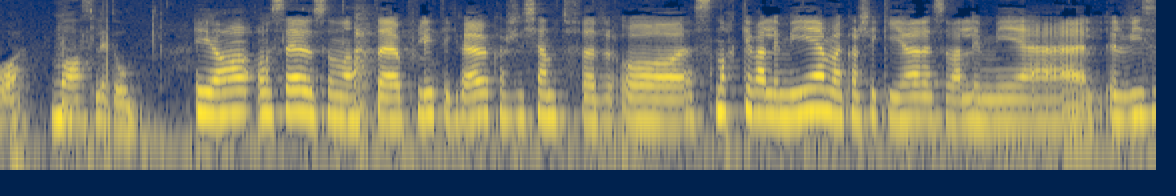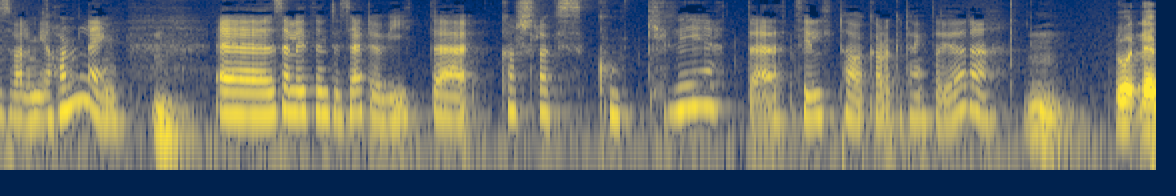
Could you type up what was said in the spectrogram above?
å mase litt om. Ja, og så er det jo sånn at eh, politikere er jo kanskje kjent for å snakke veldig mye, men kanskje ikke gjøre så veldig mye, eller vise så veldig mye handling. Mm. Eh, så jeg er litt interessert i å vite hva slags konkrete tiltak har dere tenkt å gjøre? Mm. Jo, det,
